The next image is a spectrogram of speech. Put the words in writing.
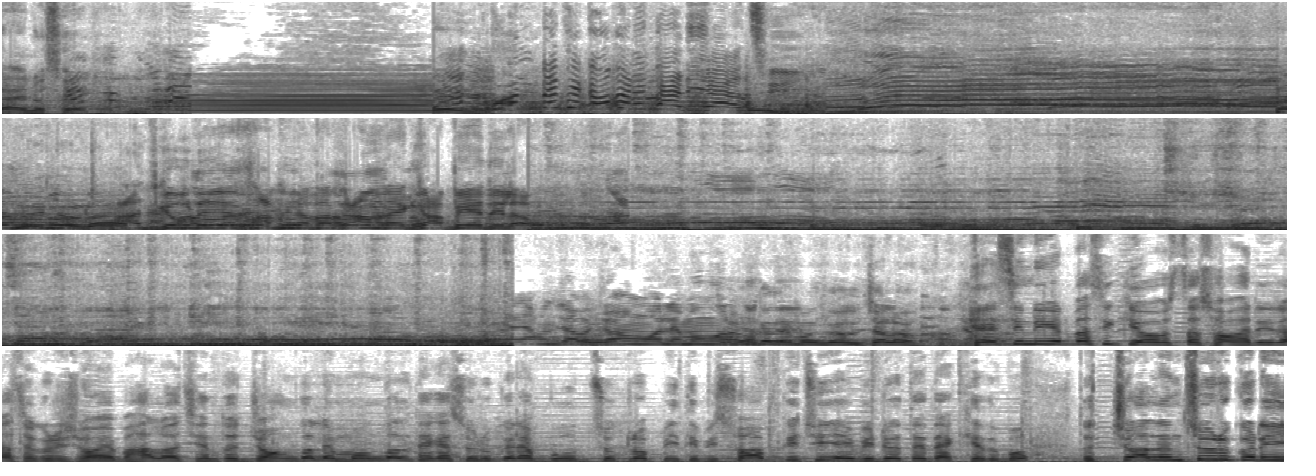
Dinosaur. আজকে বলে Safina park আমরাই কাঁপিয়ে দিলাম। জঙ্গলে মঙ্গল চলো। হে সিন্ডিকেটবাসী কি অবস্থা? সবারই আশা করি সবাই ভালো আছেন। তো জঙ্গলে মঙ্গল থেকে শুরু করে বুধ শুক্র পৃথিবী সব কিছুই এই ভিডিওতে দেখিয়ে দেবো। তো চলেন শুরু করি।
